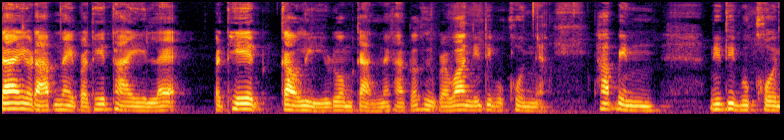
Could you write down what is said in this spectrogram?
ได้รับในประเทศไทยและประเทศเกาหลีรวมกันนะคะ ก็คือแปลว่านิติบุคคลเนี่ย ถ้าเป็น นิติบุคคล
